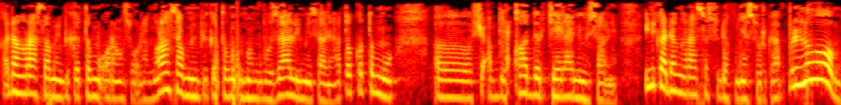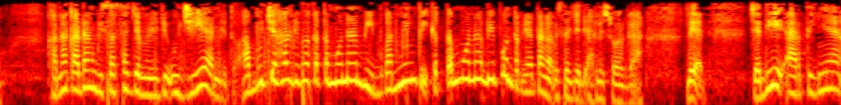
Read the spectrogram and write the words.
Kadang ngerasa mimpi ketemu orang soleh. Ngerasa mimpi ketemu Imam Ghazali misalnya. Atau ketemu uh, Syekh Abdul Qadir Jailani misalnya. Ini kadang ngerasa sudah punya surga. Belum. Karena kadang bisa saja menjadi ujian gitu. Abu Jahal juga ketemu Nabi, bukan mimpi. Ketemu Nabi pun ternyata nggak bisa jadi ahli surga. Lihat. Jadi artinya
